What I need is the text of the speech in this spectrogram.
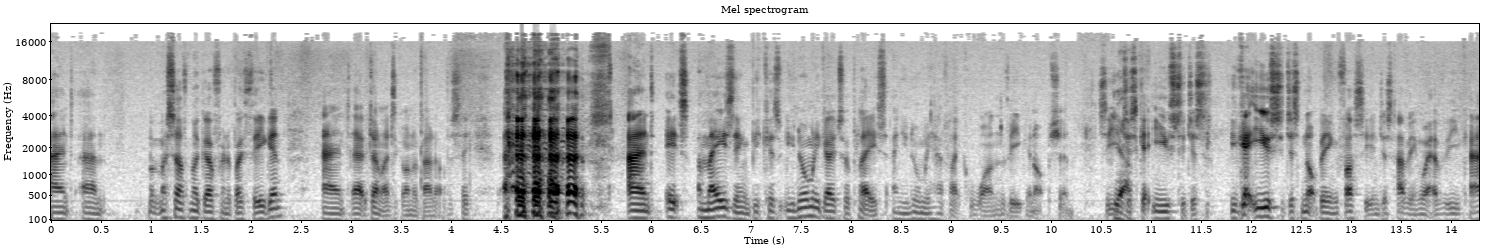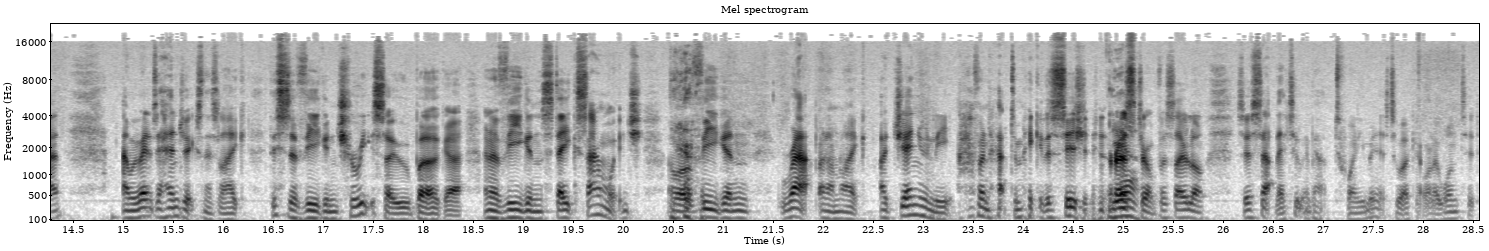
And um, myself and my girlfriend are both vegan, and uh, don't like to go on about it, obviously. and it's amazing because you normally go to a place and you normally have like one vegan option, so you Yeah. just get used to just you get used to just not being fussy and just having whatever you can. And we went to Hendrix, and it's like this is a vegan chorizo burger and a vegan steak sandwich or a vegan wrap, and I'm like, I genuinely haven't had to make a decision in a Yeah. restaurant for so long. So I sat there. It took me about 20 minutes to work out what I wanted,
